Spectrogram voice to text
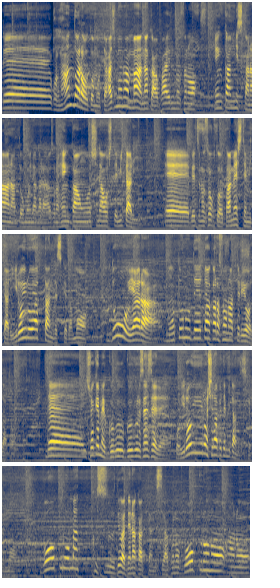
でこれなんだろうと思って初めはまあなんかファイルのその変換ミスかななんて思いながらその変換をし直してみたり、えー別のソフトを試してみたりいろいろやったんですけどもどうやら元のデータからそうなってるようだと。で一生懸命 Google, 先生でいろいろ調べてみたんですけども GoProMax では出なかったんですがこの GoPro のあの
